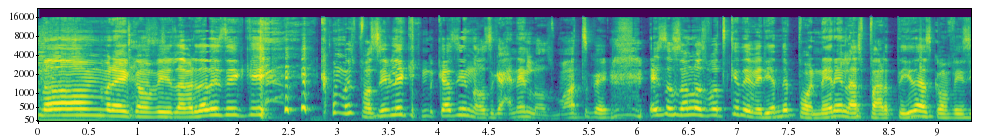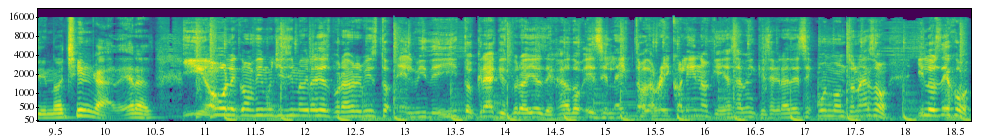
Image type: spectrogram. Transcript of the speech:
no, hombre, confis. La verdad es que... ¿Cómo es posible que casi nos ganen los bots, güey? Estos son los bots que deberían de poner en las partidas, confi, si no chingaderas. Y ole, confi, muchísimas gracias por haber visto el videito, crack. Espero hayas dejado ese like todo ricolino, que ya saben que se agradece un montonazo. Y los dejo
